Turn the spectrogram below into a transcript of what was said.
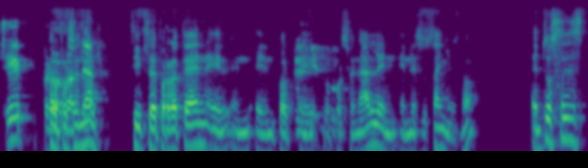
Sí, proporcional. Sí, se prorratea en, en- en- por- En eh, proporcional en, en esos años, ¿no? Entonces,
